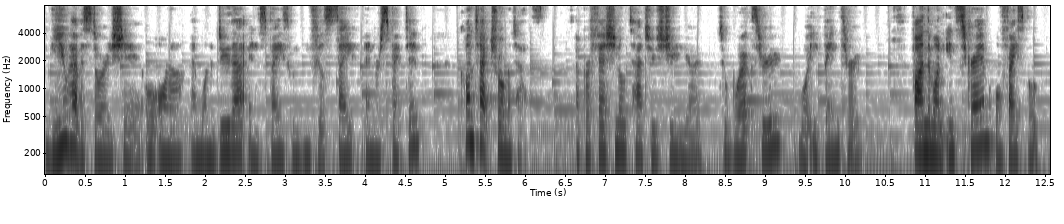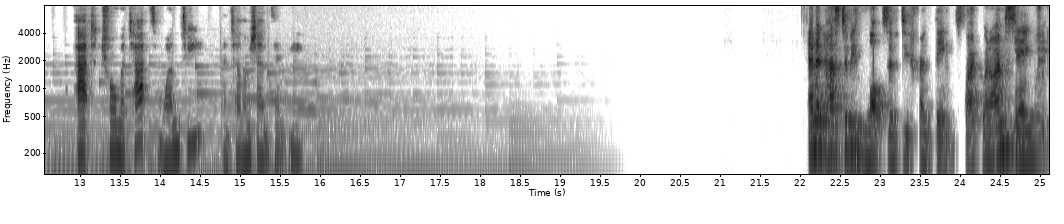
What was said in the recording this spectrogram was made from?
If you have a story to share or honour and want to do that in a space where you feel safe and respected, contact Trauma Tats, a professional tattoo studio, to work through what you've been through. Find them on Instagram or Facebook at Trauma Tats1T and tell them Shan sent you. and it has to be lots of different things. Like when I'm sitting with,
